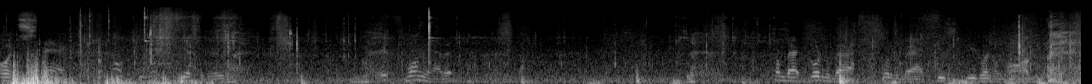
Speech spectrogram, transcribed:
Oh, it's snagged. Yes, it is. It swung at it. Come back. Go to the back. Go to the back. He's, he's like a log.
